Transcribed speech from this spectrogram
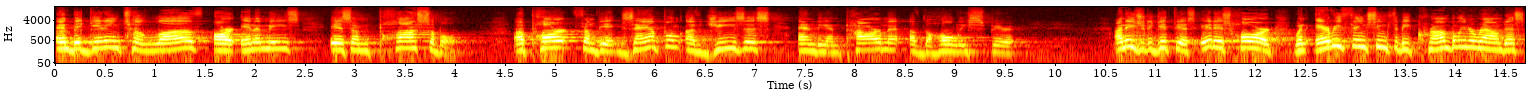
and beginning to love our enemies is impossible apart from the example of Jesus and the empowerment of the Holy Spirit. I need you to get this. It is hard when everything seems to be crumbling around us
